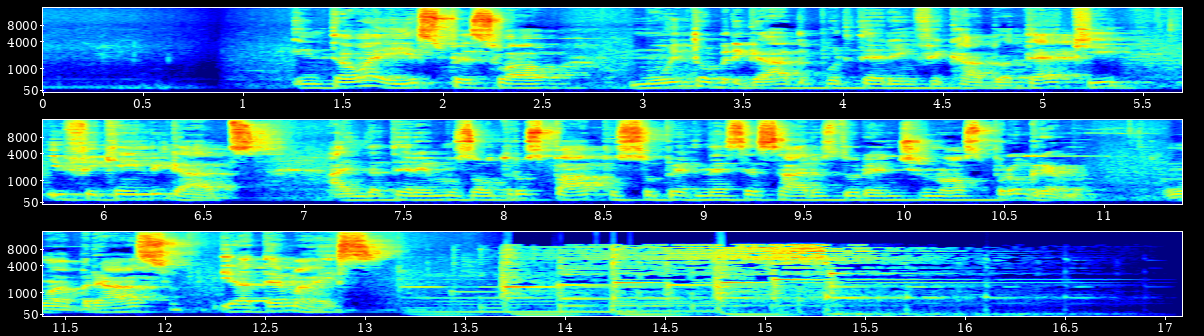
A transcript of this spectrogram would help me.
Então é isso, pessoal. Muito obrigado por terem ficado até aqui e fiquem ligados. Ainda teremos outros papos super necessários durante o nosso programa. Um abraço e até mais.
